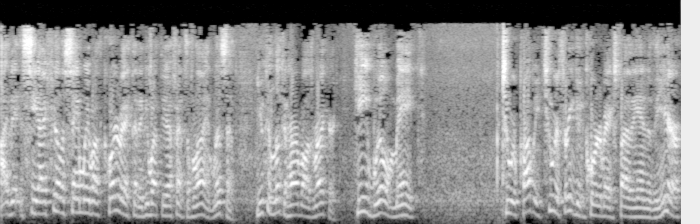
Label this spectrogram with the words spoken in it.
I see. I feel the same way about the quarterback that I do about the offensive line. Listen, you can look at Harbaugh's record. He will make two or probably two or three good quarterbacks by the end of the year.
